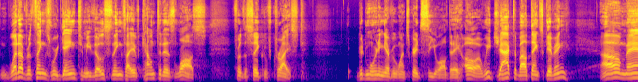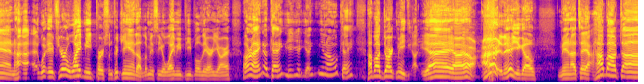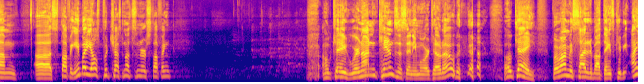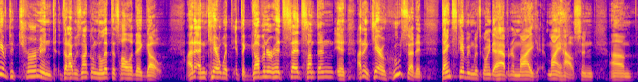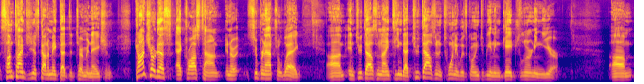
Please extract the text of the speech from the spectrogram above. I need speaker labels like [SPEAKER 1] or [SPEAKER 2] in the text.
[SPEAKER 1] Whatever things were gained to me, those things I have counted as loss for the sake of Christ. Good morning, everyone. It's great to see you all today. Oh, are we jacked about Thanksgiving? Oh, man. If you're a white meat person, put your hand up. Let me see a white meat people. There you are. All right, okay. You, you, you know, okay. How about dark meat? Uh, yeah, yeah, yeah. All right, there you go. Man, I tell you. How about um, uh, stuffing? Anybody else put chestnuts in their stuffing? Okay, we're not in Kansas anymore, Toto. okay, but I'm excited about Thanksgiving. I have determined that I was not going to let this holiday go. I didn't care what if the governor had said something. It, I didn't care who said it. Thanksgiving was going to happen in my my house, and um, sometimes you just got to make that determination. God showed us at Crosstown in a supernatural way um, in 2019 that 2020 was going to be an engaged learning year. Um,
